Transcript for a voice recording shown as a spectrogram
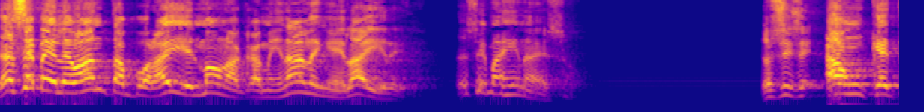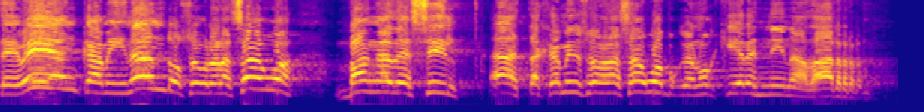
Ya se me levanta por ahí, hermano, a caminar en el aire. ¿Usted se imagina eso? Entonces dice, aunque te vean caminando sobre las aguas, van a decir, ah, estás caminando sobre las aguas porque no quieres ni nadar.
